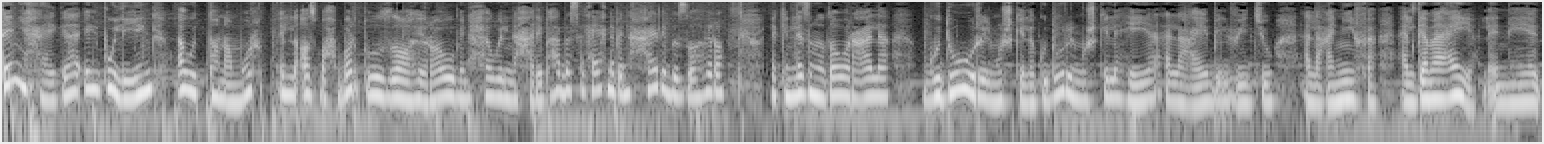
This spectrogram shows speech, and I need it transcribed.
تاني حاجة البولينج أو التنمر اللي أصبح برضو ظاهرة وبنحاول نحاربها بس الحقيقة إحنا بنحارب الظاهرة لكن لازم ندور على جذور المشكلة. جذور المشكلة هي ألعاب الفيديو العنيفة الجماعية لأن هي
